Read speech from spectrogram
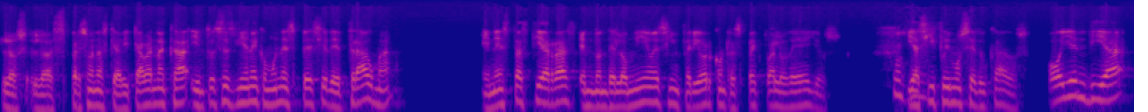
las personas que habitaban acá, y entonces viene como una especie de trauma en estas tierras en donde lo mío es inferior con respecto a lo de ellos. Y así fuimos educados. Hoy en día,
